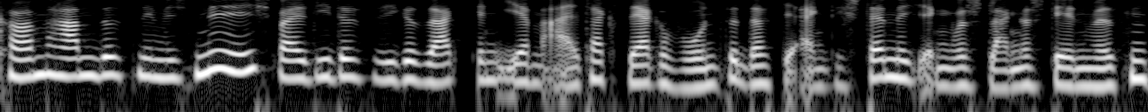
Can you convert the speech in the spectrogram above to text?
kommen, haben das nämlich nicht, weil die das, wie gesagt, in ihrem Alltag sehr gewohnt sind, dass die eigentlich ständig irgendwo Schlange stehen müssen.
